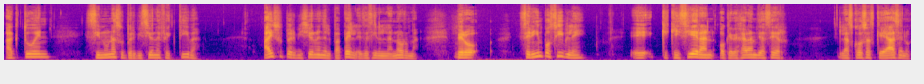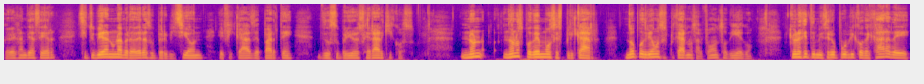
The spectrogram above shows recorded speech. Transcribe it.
actúen sin una supervisión efectiva. Hay supervisión en el papel, es decir, en la norma, pero sería imposible eh, que quisieran o que dejaran de hacer las cosas que hacen o que dejan de hacer si tuvieran una verdadera supervisión eficaz de parte de los superiores jerárquicos. No, no nos podemos explicar, no podríamos explicarnos, Alfonso, Diego, que un agente del Ministerio Público dejara de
